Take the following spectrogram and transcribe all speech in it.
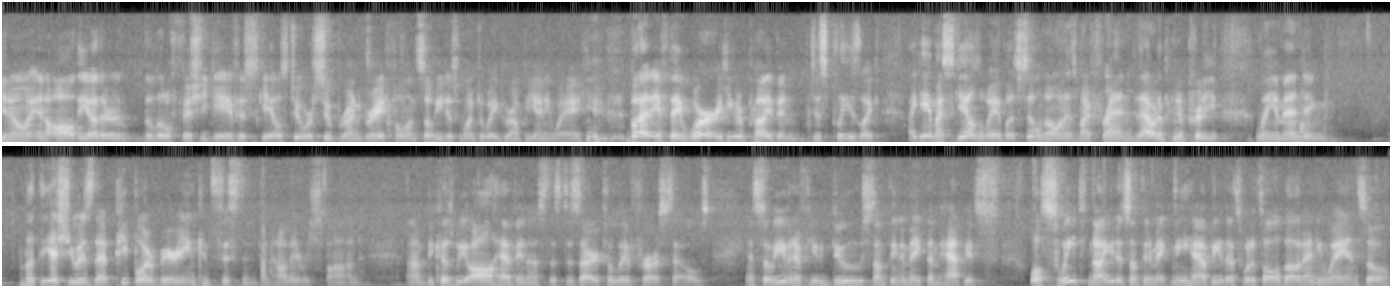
you know, and all the other, the little fish he gave his scales to were super ungrateful, and so he just went away grumpy anyway. but if they were, he would have probably been displeased. Like, I gave my scales away, but still no one is my friend. That would have been a pretty lame ending. But the issue is that people are very inconsistent in how they respond. Um, because we all have in us this desire to live for ourselves. And so even if you do something to make them happy, it's, well, sweet, now you did something to make me happy. That's what it's all about anyway. And so,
